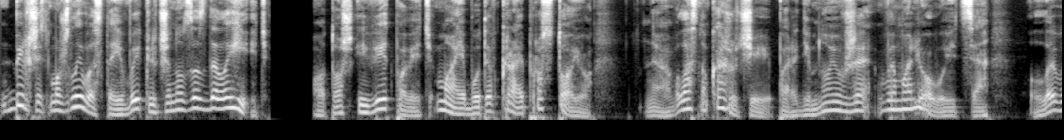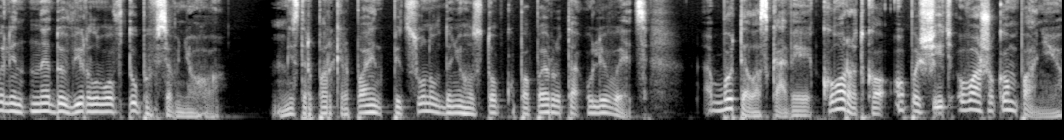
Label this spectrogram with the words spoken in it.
Більшість можливостей виключено заздалегідь. Отож і відповідь має бути вкрай простою. Власне кажучи, переді мною вже вимальовується. Левелін недовірливо втупився в нього. Містер Паркер Пайн підсунув до нього стопку паперу та олівець. Будьте ласкаві, коротко опишіть вашу компанію.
